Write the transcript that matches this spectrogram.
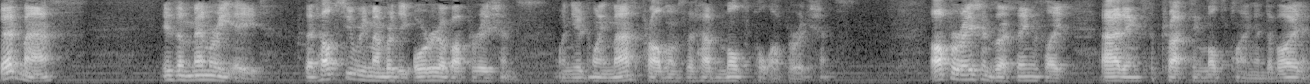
BEDMAS is a memory aid that helps you remember the order of operations when you're doing math problems that have multiple operations. Operations are things like adding, subtracting, multiplying, and dividing.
